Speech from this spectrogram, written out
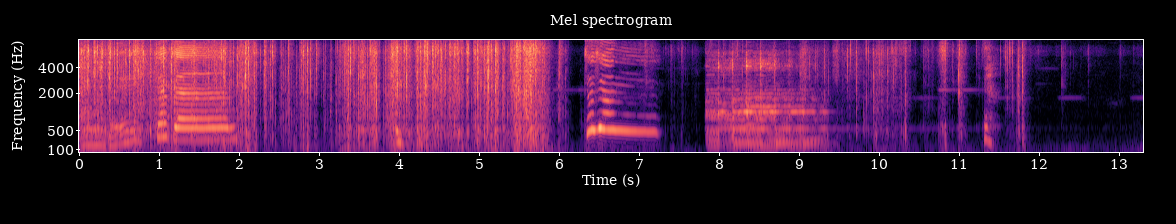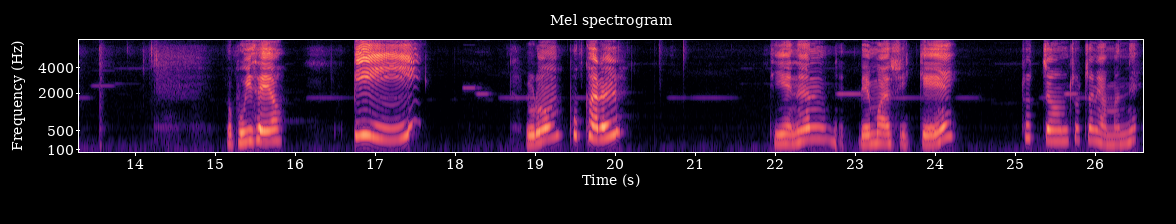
이런데 짜잔! 음. 짜잔! 보이세요? 삐! 요런 포카를 뒤에는 메모할 수 있게 초점, 초점이 안 맞네.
